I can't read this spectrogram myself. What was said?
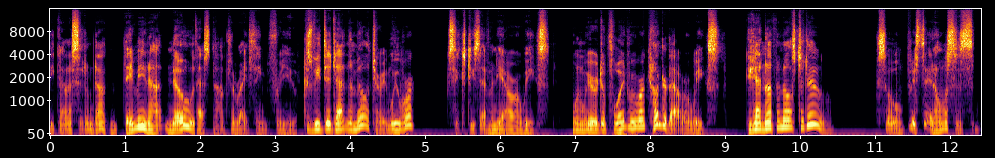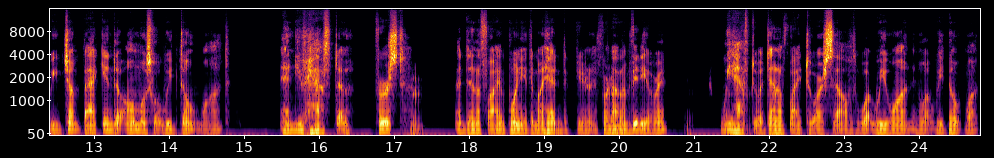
you got to sit them down. They may not know that's not the right thing for you because we did that in the military. We worked 60, 70 hour weeks. When we were deployed, we worked 100 hour weeks. You got nothing else to do. So it almost is, we jump back into almost what we don't want. And you have to first identify, I'm pointing to my head if we're not on video, right? We have to identify to ourselves what we want and what we don't want.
